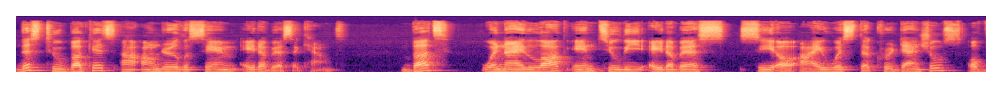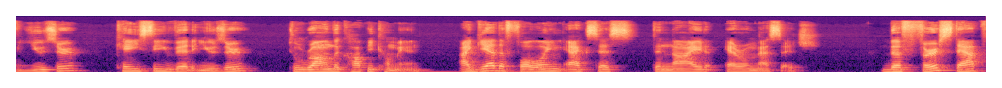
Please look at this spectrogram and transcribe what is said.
These two buckets are under the same AWS account. But when I log into the AWS CLI with the credentials of user KCVIT user to run the copy command, I get the following access denied error message. The first step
